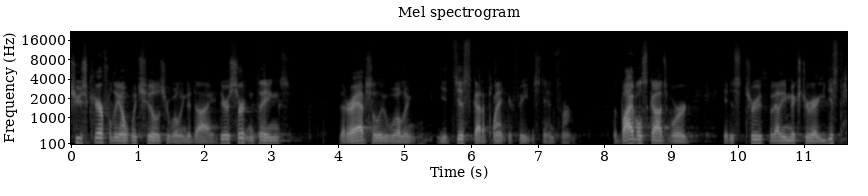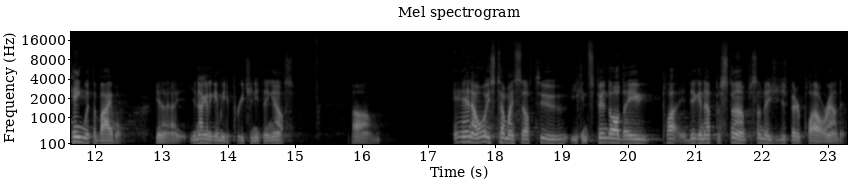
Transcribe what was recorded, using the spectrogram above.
choose carefully on which hills you're willing to die. There are certain things that are absolutely willing. You just got to plant your feet and stand firm. The Bible's God's word. It is truth without any mixture of error. You just hang with the Bible. You know, you're not going to get me to preach anything else. Um, and I always tell myself, too, you can spend all day pl- digging up a stump. Some days you just better plow around it.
